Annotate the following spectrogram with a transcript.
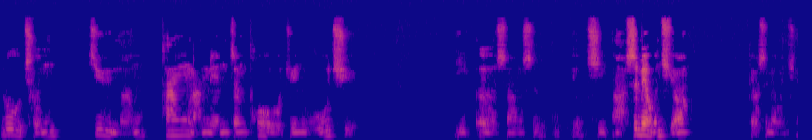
禄存、巨门、贪狼连贞、破军武曲。一二三四五六七啊，是没有文曲哦，表示没有文曲。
